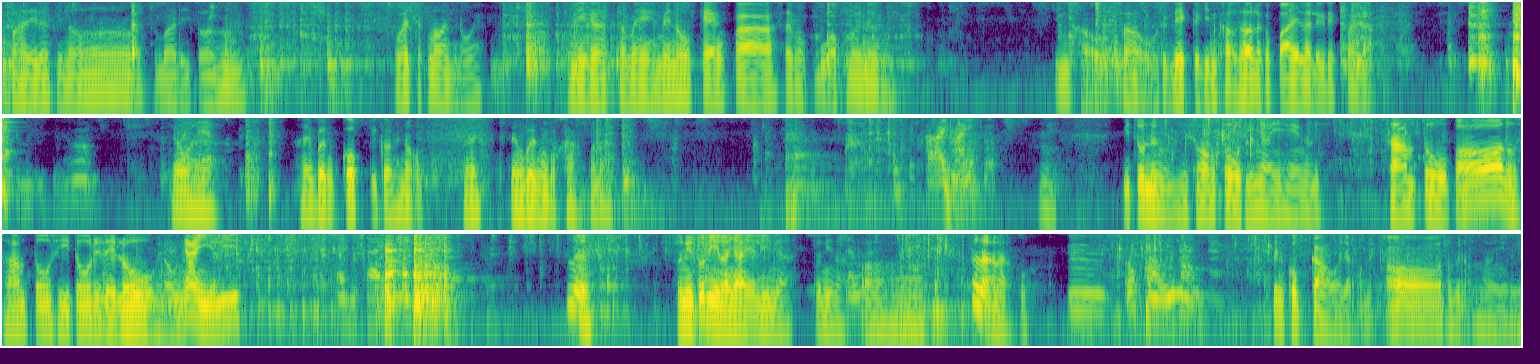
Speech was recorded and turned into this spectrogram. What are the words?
สบายดีเด้อพี่น้องสบายดีตอนสวยจักหน้อยพี่น้อยวันนี้ก็ทำไมเมนูแกงปลาใส่หมกบวบหน่อยหนึ่งกินข้าวเช้าเด็กๆก็กินข้าวเช้าแล้วก็ไปแล้วเด็กๆไปละเดี๋ยวให้ให้เบิ่งกบอีกก่อนพี่น้องเฮ้ยยังเบิ่งบ่คักมาแล้วขายไหมมีตัวหนึ่งมีสองตัวที่ใหญ่แห้งอะไร สามตัวป้อตัวสามตัวสี่ตัวได้ได้โลพี่น้องใหญ่อะไรไอ้ดีขายเนี่ยตัวนี้ตัวนี้ละใหญ่อะไรเนี่ยตัวนี้นะป้อนั่นน่ะนะผู้อืมก็เขาหรือไม่เป็นกบเก่าอย่างอ๋อตัวพี่น้องใหญ่อะไร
